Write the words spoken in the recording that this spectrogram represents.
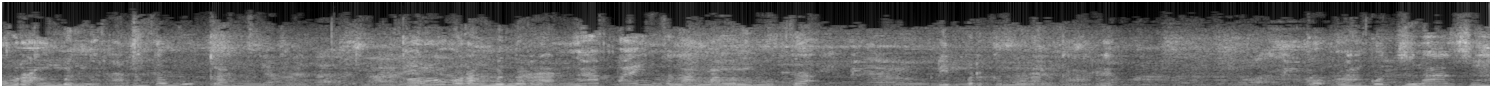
orang beneran atau bukan gitu. Kalau orang beneran ngapain tengah malam buta di perkebunan karet kok ngangkut jenazah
